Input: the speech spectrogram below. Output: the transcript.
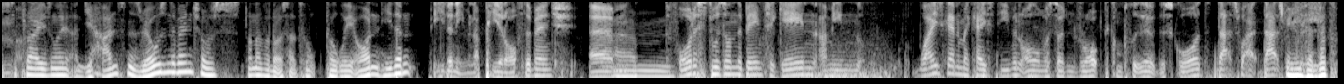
Um, surprisingly, and Johansen as well was on the bench. I was I never noticed that till, till late on. He didn't. he didn't even appear off the bench. Um, Um, Forrest was on the bench again. I mean, why is Gary Mackay-Steven all of a sudden dropped completely out of the squad? That's what. That's what he's frus- injured.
